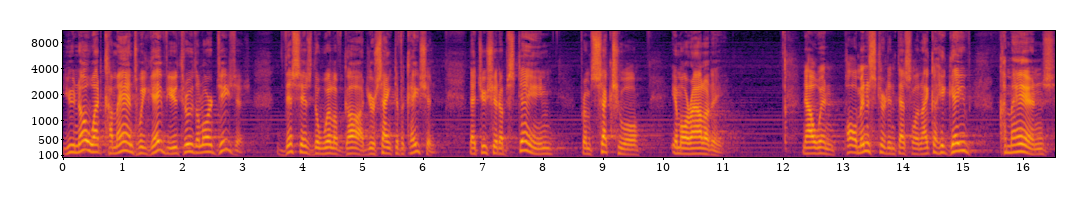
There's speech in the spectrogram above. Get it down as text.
You know what commands we gave you through the Lord Jesus. This is the will of God, your sanctification, that you should abstain from sexual immorality. Now, when Paul ministered in Thessalonica, he gave commands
